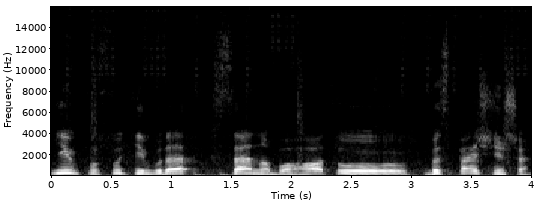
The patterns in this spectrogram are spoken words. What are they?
І по суті буде все набагато безпечніше.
